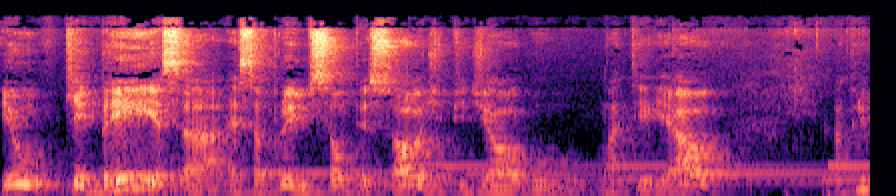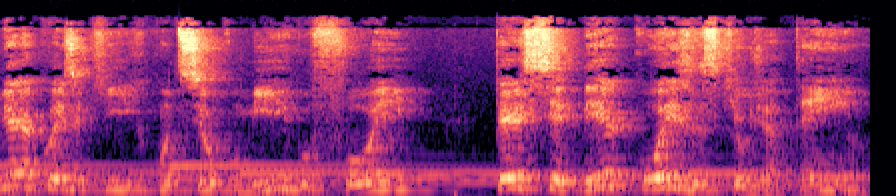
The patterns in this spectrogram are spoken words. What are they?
eu, eu quebrei essa, essa proibição pessoal de pedir algo material, a primeira coisa que aconteceu comigo foi perceber coisas que eu já tenho,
